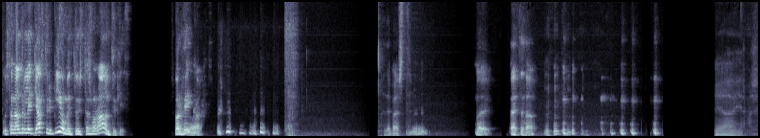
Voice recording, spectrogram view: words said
þú veist, hann aldrei leikið aftur í bíómynd, þú veist, það sem hann aðluturkið. Bara hreikar. Þetta er best. Nei, þetta er það. Já, ég er maður.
